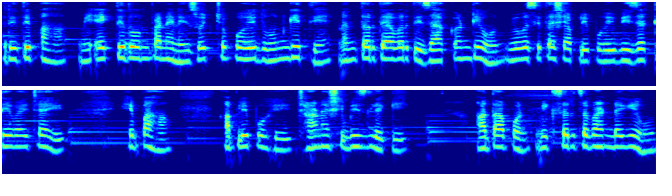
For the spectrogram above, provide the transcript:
तर इथे पहा मी एक ते दोन पाण्याने स्वच्छ पोहे धुवून घेते. नंतर त्यावरती झाकण ठेवून व्यवस्थित असे आपले पोहे भिजत ठेवायचे आहेत. हे पहा आपले पोहे छान असे भिजले की आता आपण मिक्सरचं भांडं घेऊन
